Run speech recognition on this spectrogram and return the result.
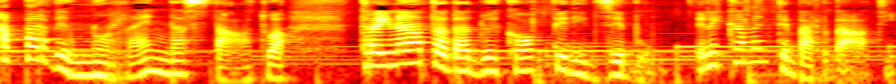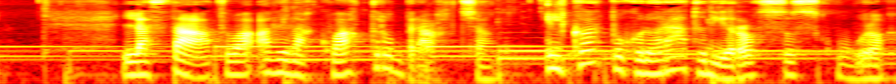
apparve un'orrenda statua, trainata da due coppie di zebù, riccamente bardati. La statua aveva quattro braccia, il corpo colorato di rosso scuro,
